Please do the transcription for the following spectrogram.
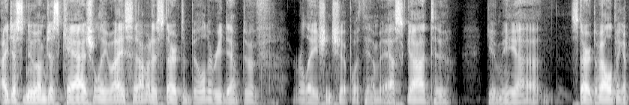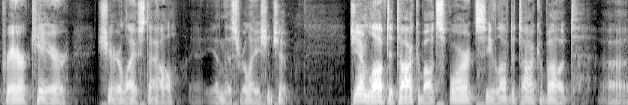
I just knew him just casually. I said, I'm going to start to build a redemptive relationship with Him. Ask God to give me, uh, start developing a prayer, care, share lifestyle in this relationship. Jim loved to talk about sports. He loved to talk about uh,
